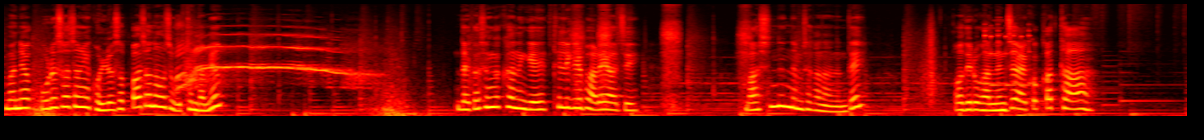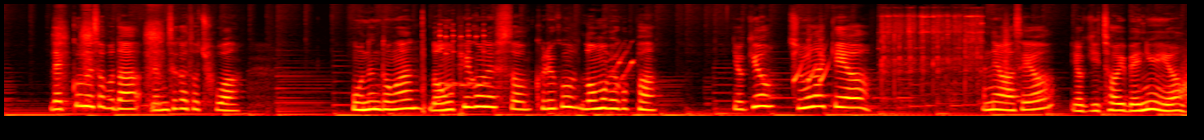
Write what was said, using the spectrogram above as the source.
만약 모래사장에 걸려서 빠져나오지 못한다면? 내가 생각하는 게 틀리길 바래야지. 맛있는 냄새가 나는데? 어디로 갔는지 알 것 같아. 내 꿈에서보다 냄새가 더 좋아. 오는 동안 너무 피곤했어. 그리고 너무 배고파. 여기요. 주문할게요. 안녕하세요. 여기 저희 메뉴예요.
